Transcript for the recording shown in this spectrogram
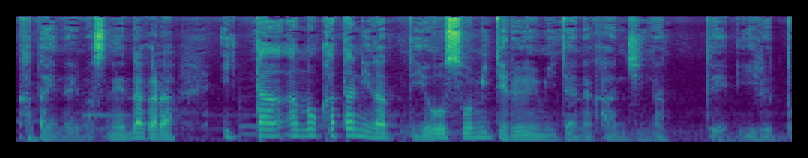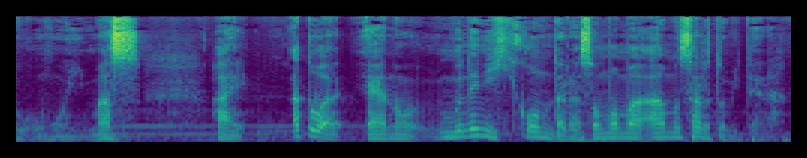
方になりますね。だから一旦あの方になって様子を見てるみたいな感じになっていると思います。はい。あとは、あの、胸に引き込んだらそのままアームサルトみたいな、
